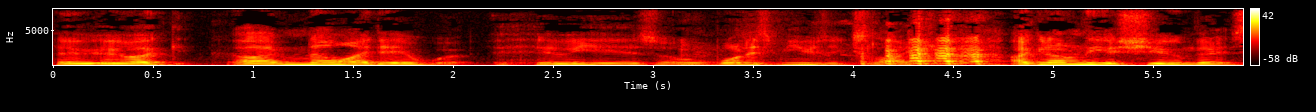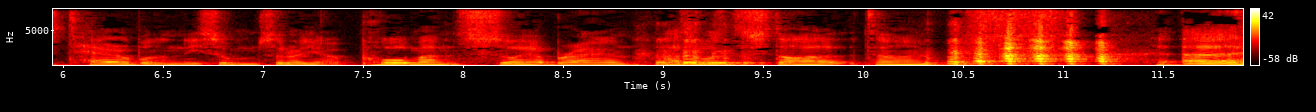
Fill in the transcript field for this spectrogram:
who, who I, I have no idea wh- who he is or what his music's like. I can only assume that it's terrible and he's some sort of you know poor man's Sawyer Brown, as was the style at the time. Uh,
